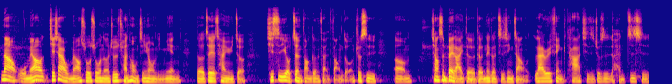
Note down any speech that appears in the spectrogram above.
那我们要接下来我们要说说呢，就是传统金融里面的这些参与者，其实也有正方跟反方的、哦，就是嗯，像是贝莱德的那个执行长 Larry Fink，他其实就是很支持，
